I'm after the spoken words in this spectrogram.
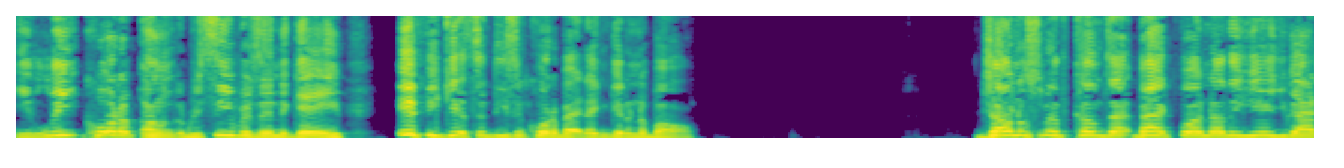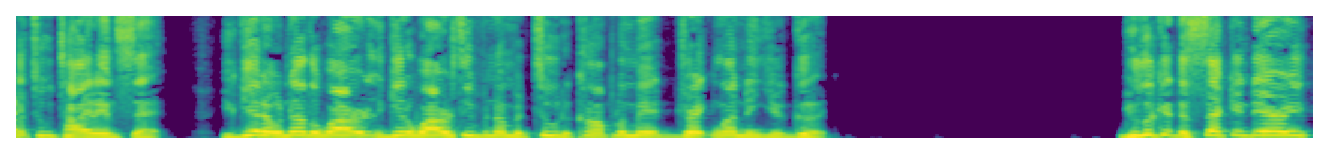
elite quarter um, receivers in the game if he gets a decent quarterback that can get in the ball. Jonnu Smith comes back for another year. You got a two tight end set. You get another wide, get a wide receiver number two to complement Drake London. You're good. You look at the secondary.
